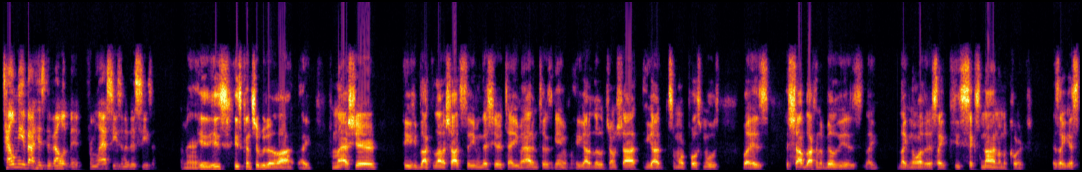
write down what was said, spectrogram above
Tell me about his development from last season to this season. Man, he, he's he's contributed a lot. Like from last year, he, he blocked a lot of shots to even this year to even add into his game. He got a little jump shot. He got some more post moves, but his his shot blocking ability is like like no other. It's like he's six nine on the court. It's like it's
